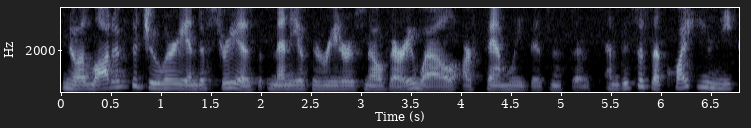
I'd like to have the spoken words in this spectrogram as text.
you know, a lot of the jewelry industry, as many of the readers know very well, are family businesses. And this is a quite unique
